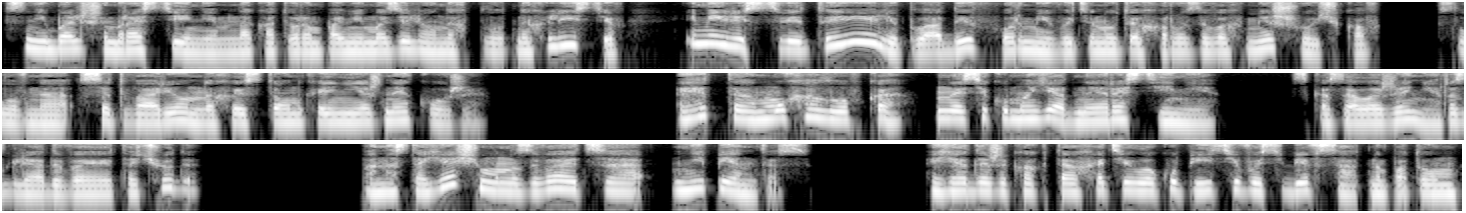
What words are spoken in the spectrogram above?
с небольшим растением, на котором помимо зеленых плотных листьев имелись цветы или плоды в форме вытянутых розовых мешочков, словно сотворенных из тонкой нежной кожи. «Это мухоловка, насекомоядное растение», — сказала Женя, разглядывая это чудо. «По-настоящему называется непентес. Я даже как-то хотела купить его себе в сад, но потом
